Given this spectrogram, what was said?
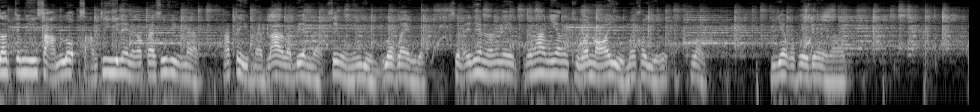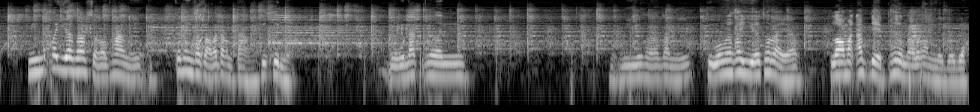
เราจะมี3โลสามที่ให้เล่นนะครับแปซิฟิกแมปอาร์ติแมปลาลาเบียนแมปซึ่งยังอยู่โลกแรกอยู่เลย ส่วนไอเทมนั้นในในภาคนี้ยังถือว่าน้อยอยู่ไม่ค่อยเยอะเท่าไหร่มีแยกประเภทด้วยนะครับ มีไม่ค่อยเยอะครับสำหรับภาคนี้ ก็เป็นควสามารต่างๆ ที่ขึ้นเนี่ยโบนัสเงิน มีความสารถตามนี้ ถือว่าไม่ค่อยเยอะเท่าไหร่ครับรอมันอัปเดตเพิ่มมาแล้วกันเดี๋ยวเดี๋ยว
